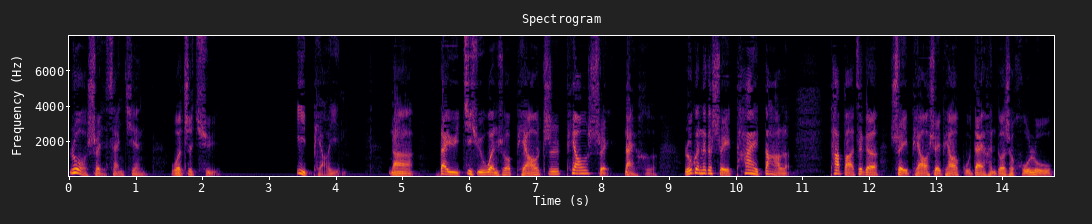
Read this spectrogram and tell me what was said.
弱水三千，我只取一瓢饮。那黛玉继续问说：“瓢之漂水奈何？”如果那个水太大了，他把这个水瓢，水瓢古代很多是葫芦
